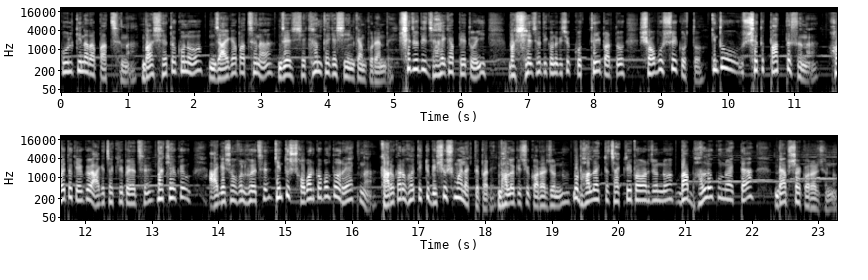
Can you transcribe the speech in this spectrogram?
কুল কিনারা পাচ্ছে না বা সে তো কোনো জায়গা পাচ্ছে না যে সেখান থেকে সে ইনকাম করে আনবে। সে যদি জায়গা পেতই বা সে যদি কোনো কিছু করতেই পারতো, সে অবশ্যই করতো। কিন্তু সে তো পারতেছে না। হয়তো কেউ কেউ আগে চাকরি পেয়েছে বা কেউ কেউ আগে সফল হয়েছে, কিন্তু সবার কপাল তো আর এক না। কারও কারও হয়তো একটু বেশি সময় লাগতে পারে ভালো কিছু করার জন্য বা ভালো একটা চাকরি পাওয়ার জন্য বা ভালো কোনো একটা ব্যবসা করার জন্য।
